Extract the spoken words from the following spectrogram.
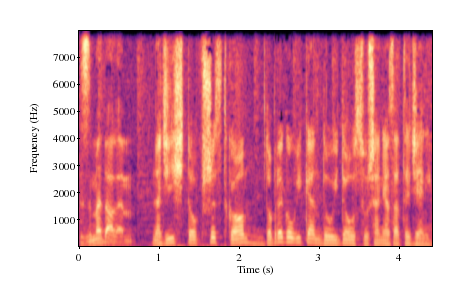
z medalem. Na dziś to wszystko. Dobrego weekendu i do usłyszenia za tydzień.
